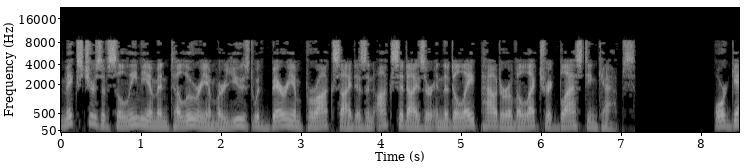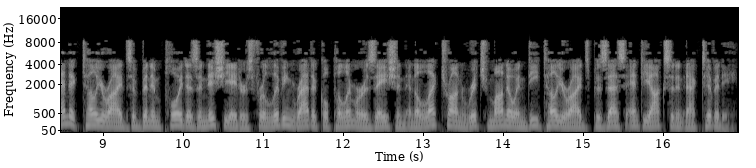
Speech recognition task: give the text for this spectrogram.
Mixtures of selenium and tellurium are used with barium peroxide as an oxidizer in the delay powder of electric blasting caps. Organic tellurides have been employed as initiators for living radical polymerization and electron-rich mono and D tellurides possess antioxidant activity.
